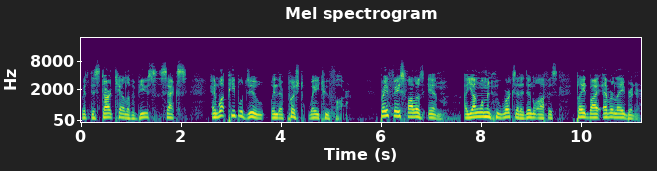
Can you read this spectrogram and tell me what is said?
with this dark tale of abuse, sex, and what people do when they're pushed way too far. Brave Face follows M, a young woman who works at a dental office, played by Everleigh Brenner.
